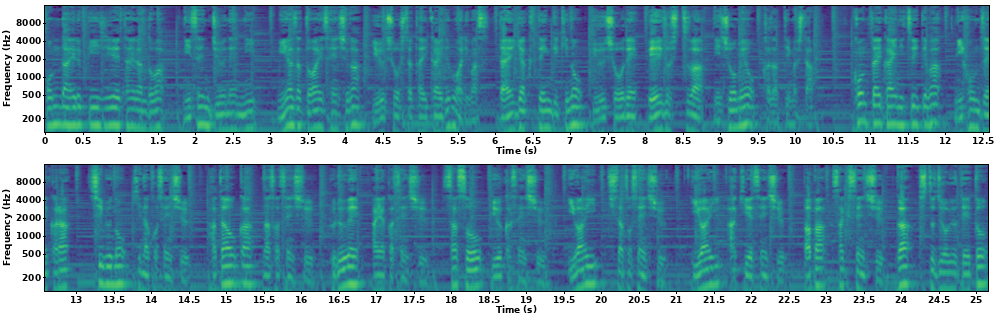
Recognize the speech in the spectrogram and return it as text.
ホンダ LPGA タイランドは2010年に宮里藍選手が優勝した大会でもあります。大逆転劇の優勝で、米女子ツアー2勝目を飾っていました。今大会については、日本勢から渋野日向子選手、畑岡奈紗選手、古江彩香選手、笹生優香選手、岩井千里選手、岩井明恵選手、馬場咲希選手が出場予定と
